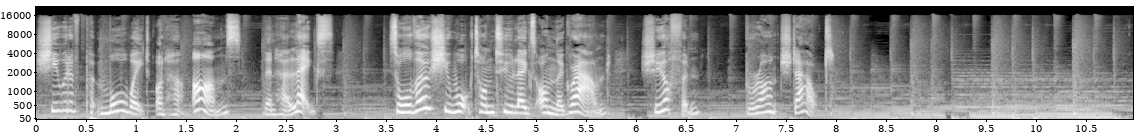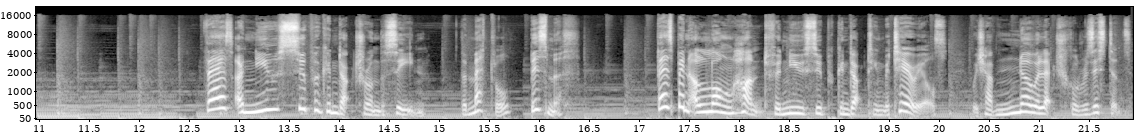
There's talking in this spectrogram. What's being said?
she would have put more weight on her arms than her legs. So, although she walked on two legs on the ground, she often branched out. There's a new superconductor on the scene the metal bismuth. There's been a long hunt for new superconducting materials, which have no electrical resistance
